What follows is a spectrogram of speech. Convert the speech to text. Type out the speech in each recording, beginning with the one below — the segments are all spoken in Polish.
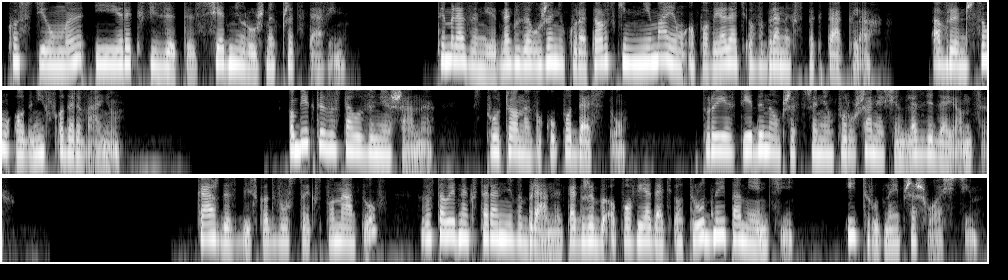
kostiumy i rekwizyty z siedmiu różnych przedstawień. Tym razem jednak w założeniu kuratorskim nie mają opowiadać o wybranych spektaklach, a wręcz są od nich w oderwaniu. Obiekty zostały wymieszane, stłoczone wokół podestu, który jest jedyną przestrzenią poruszania się dla zwiedzających. Każdy z blisko 200 eksponatów został jednak starannie wybrany, tak żeby opowiadać o trudnej pamięci i trudnej przeszłości.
